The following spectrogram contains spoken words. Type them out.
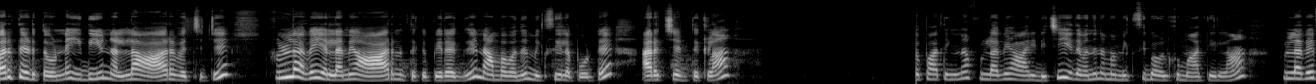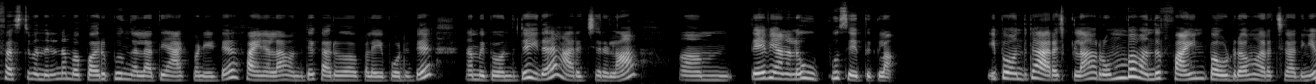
வறுத்து எடுத்த உடனே இதையும் நல்லா ஆற வச்சுட்டு ஃபுல்லாகவே எல்லாமே ஆறுனதுக்கு பிறகு நம்ம வந்து மிக்சியில் போட்டு அரைச்சி எடுத்துக்கலாம் இப்போ பார்த்தீங்கன்னா ஃபுல்லாகவே ஆறிடுச்சு. இதை வந்து நம்ம மிக்சி பவுலுக்கு மாற்றிடலாம் ஃபுல்லாகவே ஃபஸ்ட்டு வந்துட்டு நம்ம பருப்புங்க எல்லாத்தையும் ஆட் பண்ணிவிட்டு ஃபைனலாக வந்துட்டு கருவேப்பிலையை போட்டுட்டு நம்ம இப்போ வந்துட்டு இதை அரைச்சிடலாம். தேவையான அளவு உப்பு சேர்த்துக்கலாம். இப்போ வந்துட்டு அரைச்சிக்கலாம். ரொம்ப வந்து ஃபைன் பவுடராகவும் அரைச்சிடாதீங்க.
